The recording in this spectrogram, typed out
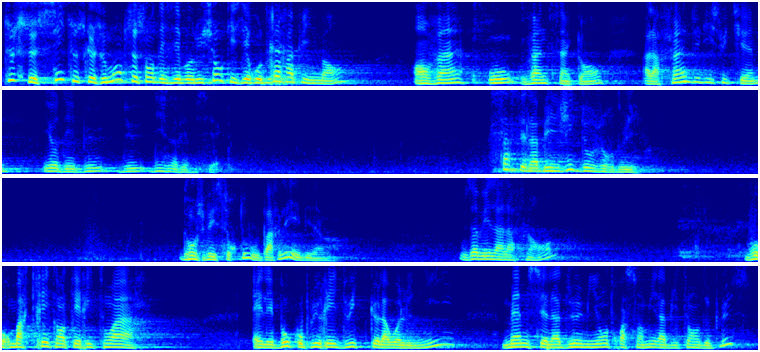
tout ceci, tout ce que je vous montre, ce sont des évolutions qui se déroulent très rapidement, en 20 ou 25 ans, à la fin du XVIIIe et au début du XIXe siècle. Ça, c'est la Belgique d'aujourd'hui dont je vais surtout vous parler, évidemment. Vous avez là la Flandre. Vous remarquerez qu'en territoire, elle est beaucoup plus réduite que la Wallonie, même si elle a 2 300 000 habitants de plus.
